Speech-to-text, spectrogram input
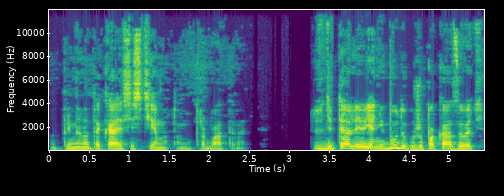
Вот примерно такая система там отрабатывает. Есть детали я не буду уже показывать.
